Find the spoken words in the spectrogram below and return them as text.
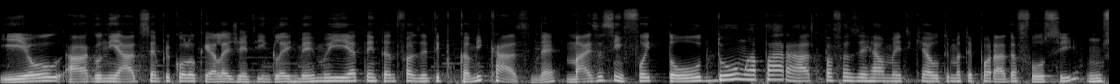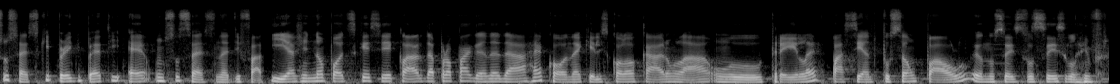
E eu, agoniado, sempre coloquei a legenda em inglês mesmo e ia tentando fazer tipo kamikaze, né? Mas assim, foi todo um aparato pra fazer realmente que a última temporada fosse um sucesso. Que Breaking Bad é um sucesso, né, de fato. E a gente não pode esquecer, claro, da propaganda da Record, né, que eles colocaram lá o trailer passeando por São Paulo. Eu não sei se vocês lembram.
